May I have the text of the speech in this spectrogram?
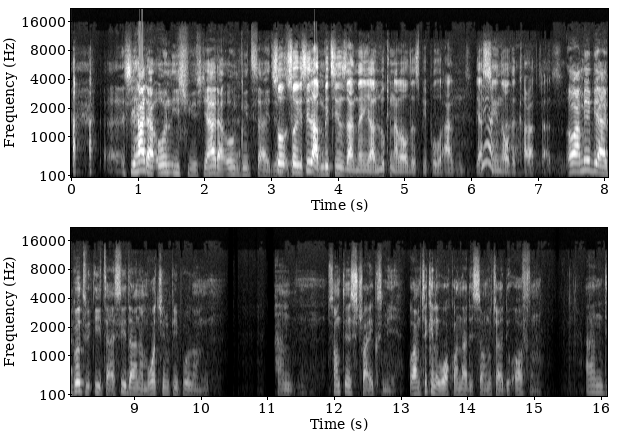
uh, she had her own issues. She had her own good sides. So, so you see at meetings and then you're looking at all these people and you're Yeah. seeing all the characters. or maybe I go to eat. I sit down. I'm watching people, and, and something strikes me. Or I'm taking a walk under the sun, which I do often, and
